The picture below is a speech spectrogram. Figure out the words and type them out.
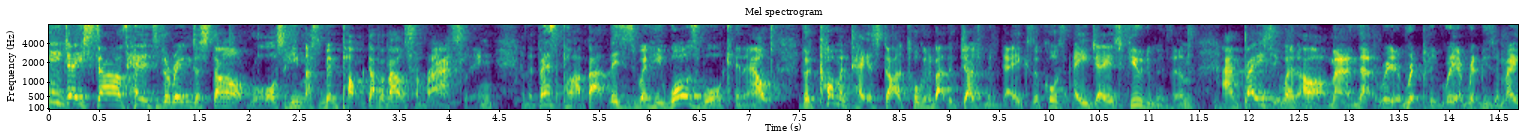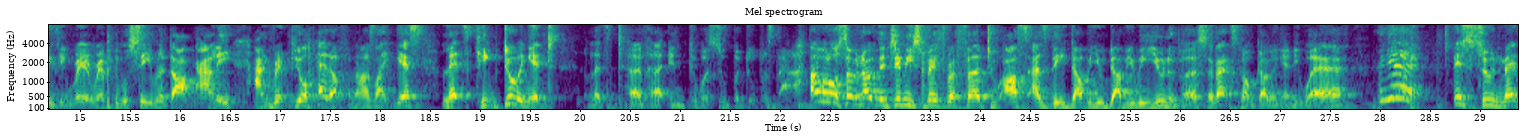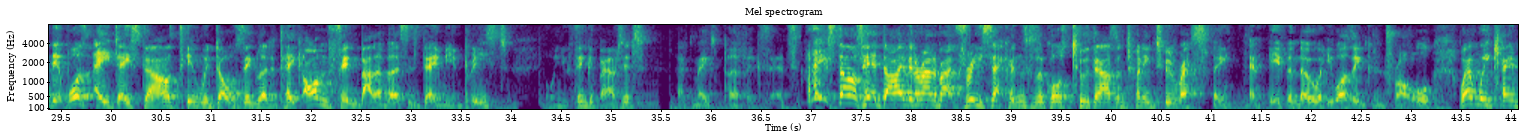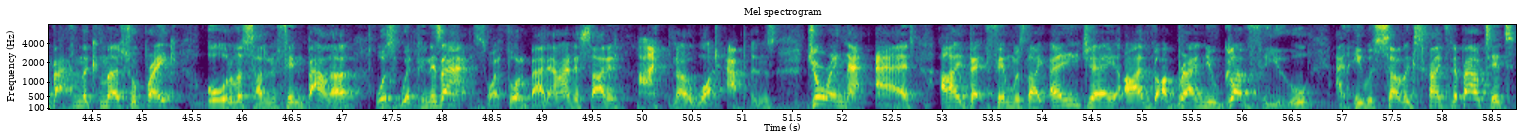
AJ Styles headed to the ring to start Raw, so he must have been pumped up about some wrestling. And the best part about this is when he was walking out, the commentators started talking about the Judgment Day, because of course AJ is feuding with them, and basically went, oh man, that Rhea Ripley, Rhea Ripley's amazing. Rhea Ripley will see you in a dark alley and rip your head off. And I was like, yes, let's keep doing it and let's turn her into a super duper star. I will also note that Jimmy Smith referred to us as the WWE Universe, so that's not going anywhere. And yeah, this soon meant it was AJ Styles teaming with Dolph Ziggler to take on Finn Balor versus Damian Priest. And when you think about it, that makes perfect sense. I think Styles hit a dive in around about three seconds because, of course, 2022 wrestling. And even though he was in control, when we came back from the commercial break, all of a sudden Finn Balor was whipping his ass. So I thought about it and I decided I know what happens. During that ad, I bet Finn was like, AJ, I've got a brand new glove for you. And he was so excited about it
